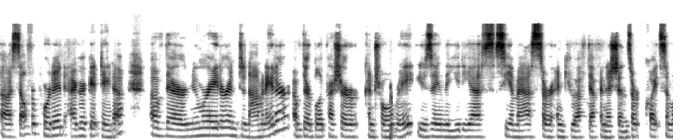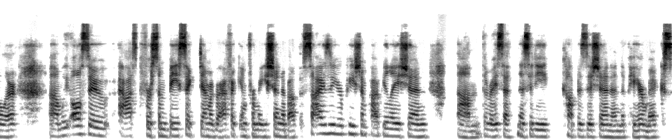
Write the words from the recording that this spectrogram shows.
uh, self-reported aggregate data of their numerator and denominator of their blood pressure control rate using the UDS, CMS, or NQF definitions, or quite similar. Um, we also ask for some basic demographic information about the size of your patient population, um, the race, ethnicity, composition, and the payer mix.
